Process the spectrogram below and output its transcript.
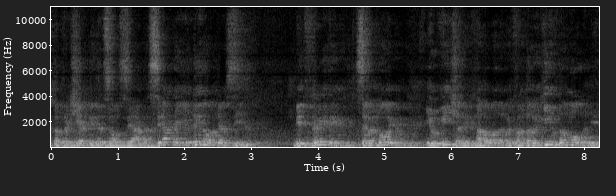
хто причетний до цього свята. Свята єдиного для всіх, від вкритих сивиною і увічених нагородами фронтовиків до молоді,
